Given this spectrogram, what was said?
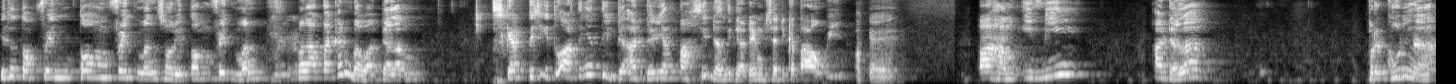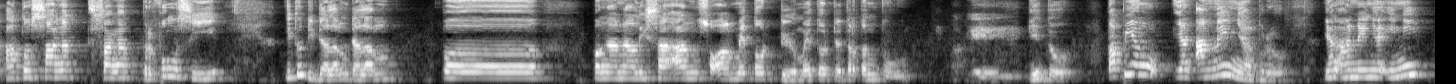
itu Tom Fried- Tom Friedman, sorry Tom Friedman mengatakan bahwa dalam skeptis itu artinya tidak ada yang pasti dan tidak ada yang bisa diketahui. Oke. Paham ini adalah berguna atau sangat sangat berfungsi itu di dalam dalam pe- penganalisaan soal metode metode tertentu. Oke. gitu. Tapi yang yang anehnya bro, yang anehnya ini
